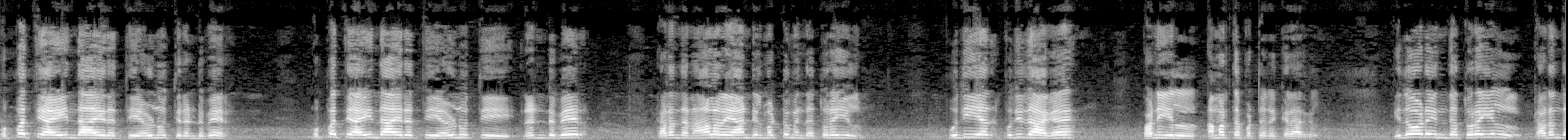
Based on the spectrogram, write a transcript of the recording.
முப்பத்தி ஐந்தாயிரத்தி எழுநூத்தி ரெண்டு பேர். முப்பத்தி ஐந்தாயிரத்தி எழுநூத்தி ரெண்டு பேர் கடந்த நாலரை ஆண்டில் மட்டும் இந்த துறையில் புதிய புதிதாக பணியில் அமர்த்தப்பட்டிருக்கிறார்கள். இதோடு இந்த துறையில் கடந்த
